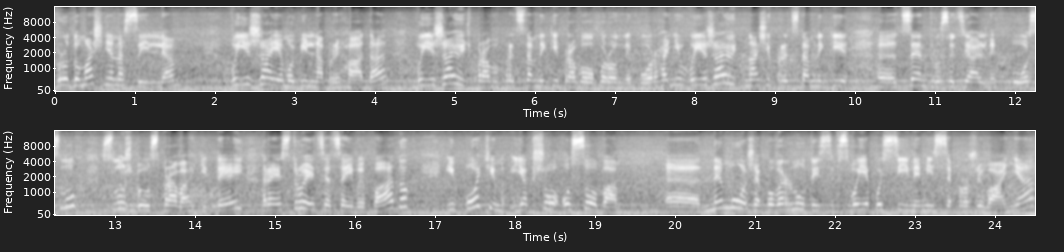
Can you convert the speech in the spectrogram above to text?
про домашнє насилля, виїжджає мобільна бригада, виїжджають право, представники правоохоронних органів, виїжджають наші представники е, центру соціальних послуг, служби у справах дітей, реєструється цей випадок, і потім, якщо особа е, не може повернутись в своє постійне місце проживання,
